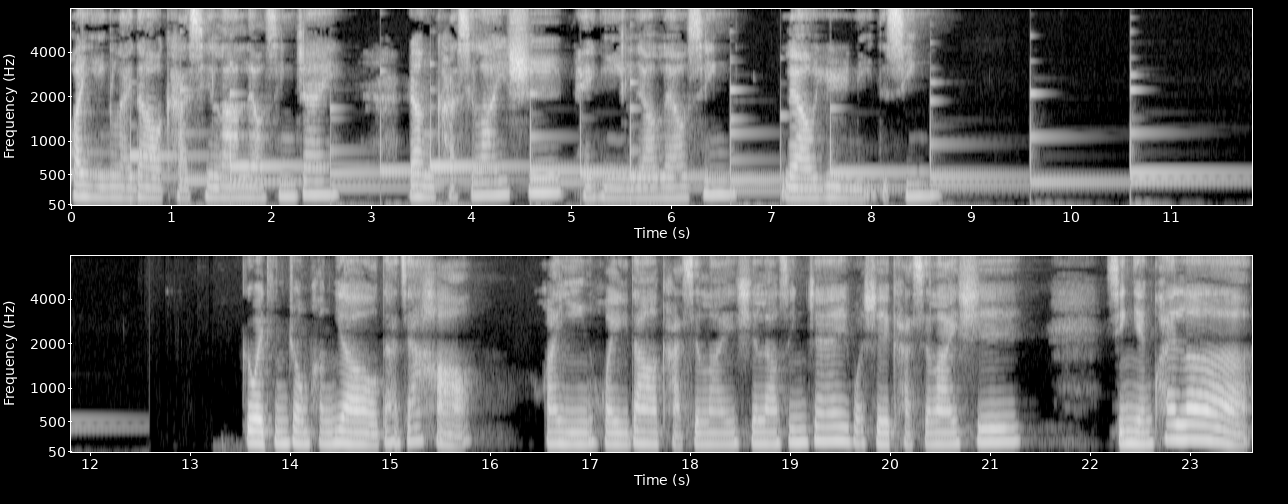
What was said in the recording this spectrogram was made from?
欢迎来到卡西拉聊心斋，让卡西拉医师陪你聊聊心，疗愈你的心。各位听众朋友，大家好，欢迎回到卡西拉医师聊心斋，我是卡西拉医师，新年快乐，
